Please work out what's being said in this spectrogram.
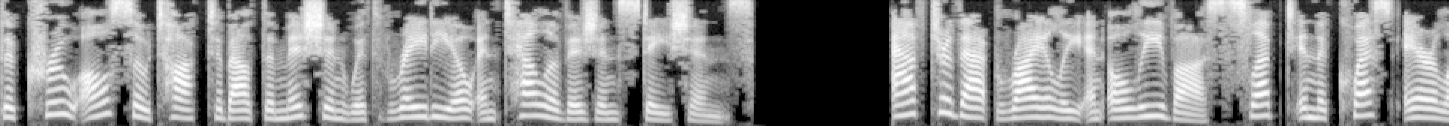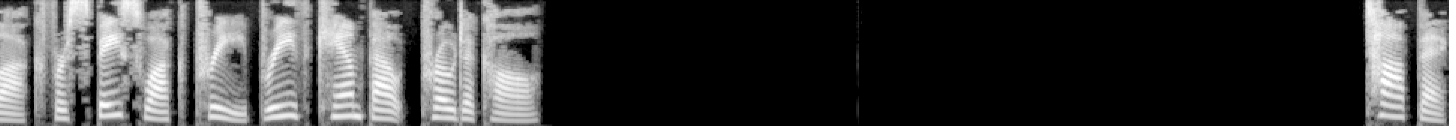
the crew also talked about the mission with radio and television stations. After that Reilly and Olivas slept in the Quest airlock for spacewalk pre-breathe campout protocol. Topic:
